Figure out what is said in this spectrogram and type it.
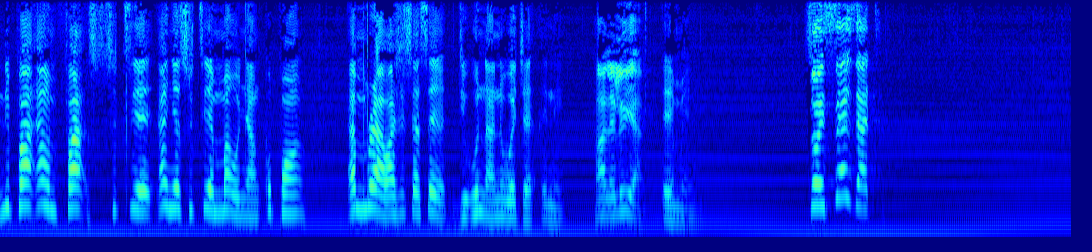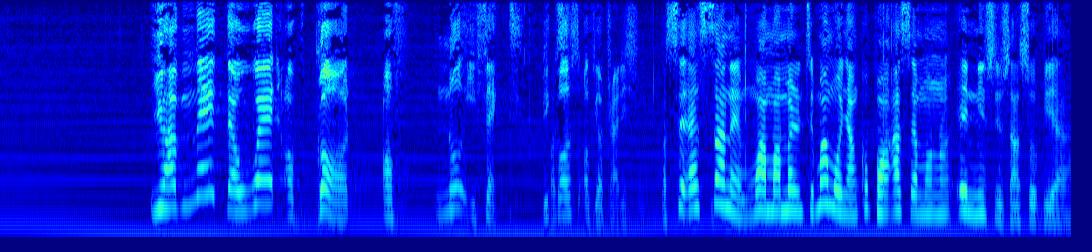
nnipa ɛmfa sutie ɛnyɛ sutie mma onyankopɔn mmerɛ a wahyehyɛ sɛ di wo na ne wagya ani Hallelujah. amen. So it says that you have made the word of God of no effect because of your tradition. ɔsɛ ɛsiane mo amammerɛ nti moama onyankopɔn asɛm no ɛnni nsunsuanso biara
